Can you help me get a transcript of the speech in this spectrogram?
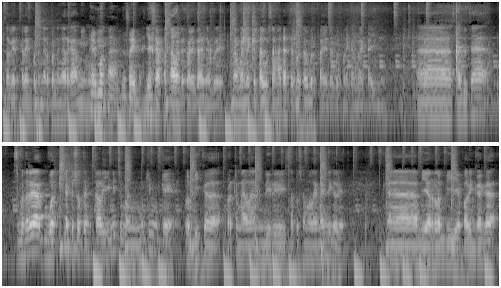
Ke kalian-kalian pendengar-pendengar kami mungkin. Emang ada Ya faedahnya siapa tahu ada faedahnya bre. Namanya kita usahakan siapa tahu berfaedah buat mereka-mereka ini. Eh, Selanjutnya sebenarnya buat episode yang kali ini cuman mungkin kayak lebih ke perkenalan diri satu sama lain aja kali ya. Eh, Biar lebih ya paling kagak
